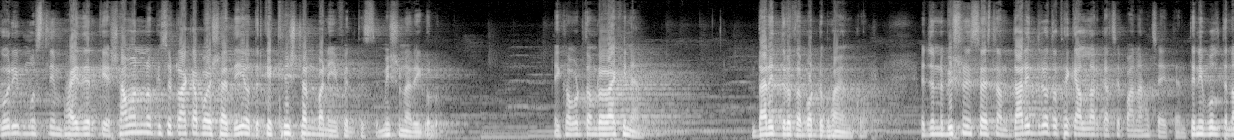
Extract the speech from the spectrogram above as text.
গরিব মুসলিম ভাইদেরকে সামান্য কিছু টাকা পয়সা দিয়ে ওদেরকে খ্রিস্টান বানিয়ে ফেলতেছে, মিশনারিগুলো। এই খবর তো আমরা রাখি না। দারিদ্রতা বড্ড ভয়ঙ্কর। এজন্য বিষ্ণু ইসা ইসলাম দারিদ্রতা থেকে আল্লাহর কাছে পানাহা চাইতেন। তিনি বলতেন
